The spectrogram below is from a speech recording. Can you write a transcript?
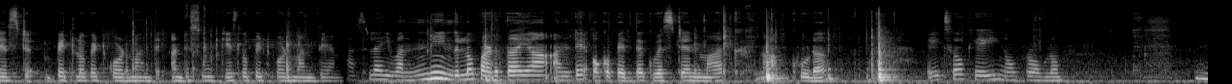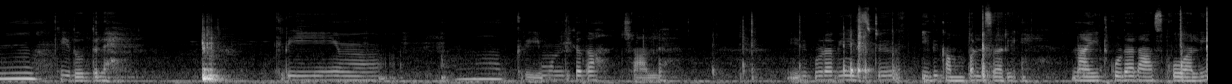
జస్ట్ పెట్లో పెట్టుకోవడం అంతే. అంటే సూట్ కేసులో పెట్టుకోవడం అంతే అసలు ఇవన్నీ ఇందులో పడతాయా అంటే ఒక పెద్ద క్వశ్చన్ మార్క్ నాకు కూడా. ఇట్స్ ఓకే నో ప్రాబ్లం ఇది వద్దులే. క్రీమ్ క్రీమ్ hmm, ఉంది కదా చాలే. ఇది కూడా వేస్ట్ ఇది కంపల్సరీ నైట్ కూడా రాసుకోవాలి.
